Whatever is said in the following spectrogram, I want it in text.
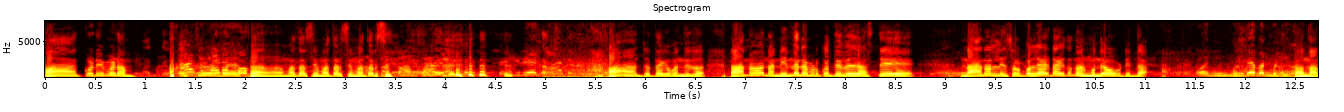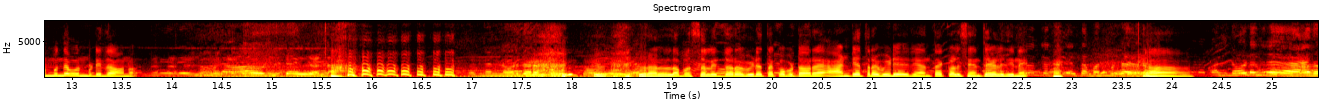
ಹಾ ಕೊಡಿ ಮೇಡಮ್ ಹಾಂ ಮಾತಾಡ್ಸಿ ಮಾತಾಡ್ಸಿ ಮಾತಾಡ್ಸಿ ಹಾ ಜೊತೆಗೆ ಬಂದಿದ್ದು ನಾನು ನಾನು ಹಿಂದೆನೇ ಬಿಡ್ಕೊತಿದ್ದೆ ಜಾಸ್ತಿ ನಾನಲ್ಲಿ ಸ್ವಲ್ಪ ಲೇಟ್ ಆಯ್ತು ನಾನು ಮುಂದೆ ಹೋಗ್ಬಿಟ್ಟಿದ್ದ ನಾನು ಮುಂದೆ ಬಂದ್ಬಿಟ್ಟಿದ್ದ ಅವನು ಇವರೆಲ್ಲ ಬಸ್ಸಲ್ಲಿ ಇದ್ದವರು ವಿಡಿಯೋ ತಕೊಬಿಟ್ಟವ್ರೆ ಆಂಟಿ ಹತ್ರ ವಿಡಿಯೋ ಇದೆ ಅಂತ ಕಳಿಸಿ ಅಂತ ಹೇಳಿದೀನಿ ಅಂತ ಬಂದ್ಬಿಟ್ಟ ಹಾ. ಅಲ್ಲಿ ನೋಡಿದ್ರೆ ಅದು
